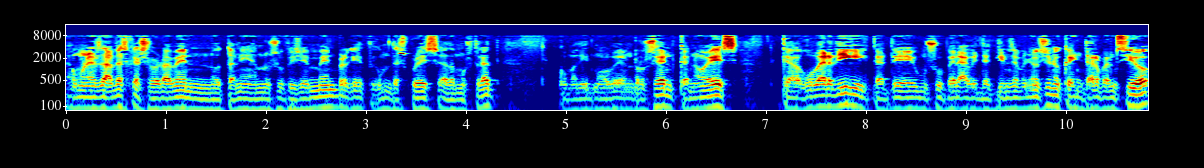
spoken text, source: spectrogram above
amb unes dades que segurament no tenien lo suficientment perquè, com després s'ha demostrat, com ha dit molt bé en Rosent, que no és que el govern digui que té un superàvit de 15 milions, sinó que intervenció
